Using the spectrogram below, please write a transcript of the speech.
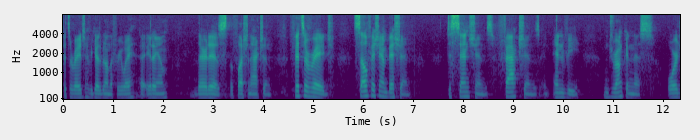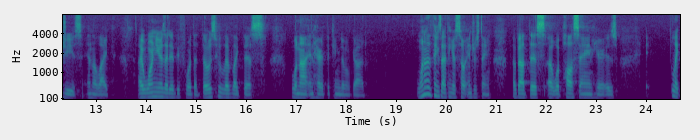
Fits of rage. Have you guys been on the freeway at 8 a.m.? There it is, the flesh in action. Fits of rage, selfish ambition, dissensions, factions, and envy, drunkenness, orgies, and the like. I warn you, as I did before, that those who live like this will not inherit the kingdom of God. One of the things I think is so interesting about this, uh, what Paul's saying here, is like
